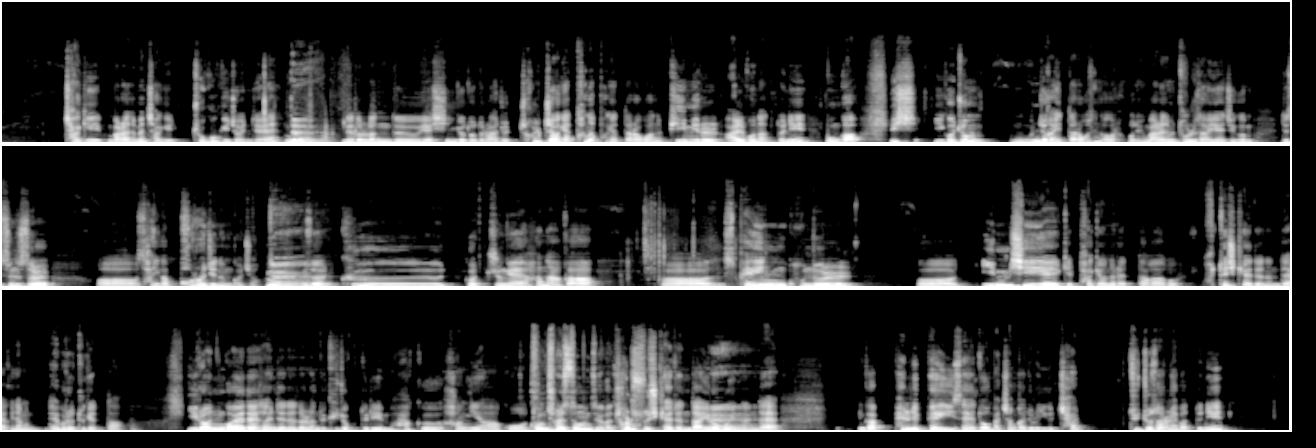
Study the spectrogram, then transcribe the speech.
자기 말하자면 자기 조국이죠 이제 네. 네덜란드의 신교도들을 아주 철저하게 탄압하겠다라고 하는 비밀을 알고 났더니 뭔가 이 시- 이거 좀 문제가 있다라고 생각을 한 거죠. 말하자면 둘 사이에 지금 이제 슬슬 어 사이가 벌어지는 거죠. 네. 그래서 그것 중에 하나가 어 스페인 군을 어 임시에 이렇게 파견을 했다가 그 후퇴시켜야 되는데 그냥 내버려 두겠다. 이런 거에 대해서 이제 네덜란드 귀족들이 막 그 항의하고 또군 철수 문제가 좀- 철수시켜야 된다 이러고 네. 있는데 그러니까 펠리페 2세도 마찬가지로 이거 잘 뒷조사를 해봤더니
